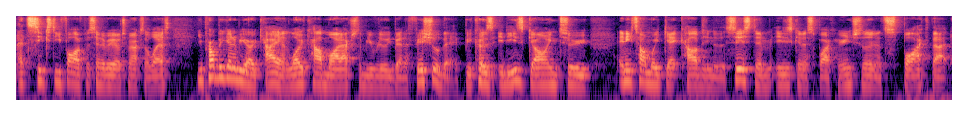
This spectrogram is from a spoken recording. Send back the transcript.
at 65% of VO2 max or less, you're probably going to be okay. And low carb might actually be really beneficial there because it is going to, anytime we get carbs into the system, it is going to spike our insulin and spike that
